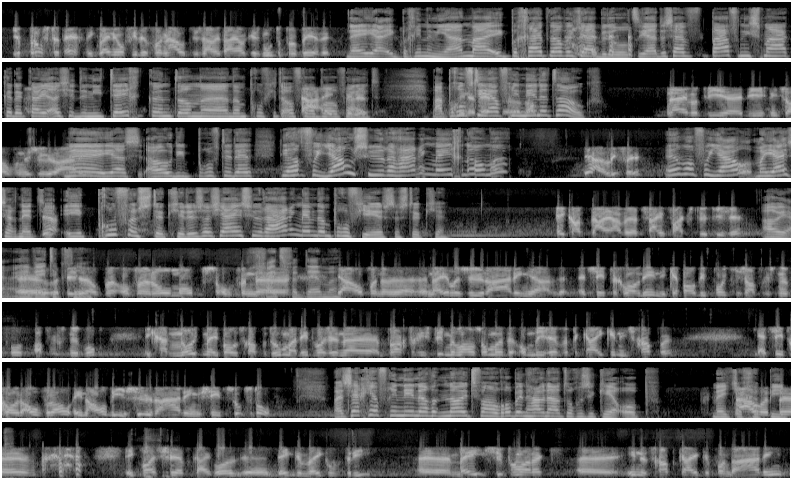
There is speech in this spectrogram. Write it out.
Je proeft het echt. Ik weet niet of je ervan houdt. Dus zou je het eigenlijk eens moeten proberen. Nee, ja, ik begin er niet aan, maar ik begrijp wel wat jij bedoelt. Ja, er zijn een paar van die smaken, dan kan je, als je er niet tegen kunt, dan, eh, dan proef je het overal Ja, bovenuit. Maar het jouw vriendin het ook? Nee, want die, die is niet zo van de zure haring. Nee, ja, oh, die proefde de, Die had voor jou zure haring meegenomen? Ja, lief hè. Helemaal voor jou? Maar jij zegt net, Ja. je, je proeft een stukje. Dus als jij een zure haring neemt, dan proef je eerst een stukje. Ik had, nou ja, dat zijn vaak stukjes hè. Oh ja, dat Eh, weet ik dat veel. Of, of een rolmops, of een, eh, ja, of een, eh, een hele zure haring. Ja, het zit er gewoon in. Ik heb al die potjes afgesnuffeld. afgesnuffeld. Ik ga nooit mee boodschappen doen, maar dit was een prachtige stimulans om, om eens even te kijken in die schappen. Het zit gewoon overal, in al die zure haring zit zoetstof. Maar zeg jouw vriendin nooit van... Robin, hou nou toch eens een keer op met je Nou, het, eh, ik was, even kijken hoor, eh, denk een week of drie, eh, mee, supermarkt, in het schap kijken van de haring.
